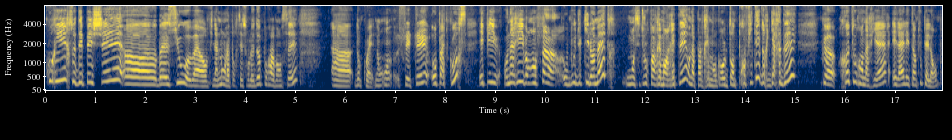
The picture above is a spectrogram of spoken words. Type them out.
courir, se dépêcher. Euh, ben, Sioux, ben, finalement, on l'a porté sur le dos pour avancer. Donc ouais, c'était au pas de course. Et puis on arrive enfin au bout du kilomètre où on s'est toujours pas vraiment arrêté, on n'a pas vraiment encore eu le temps de profiter, de regarder. Que retour en arrière et là elle éteint toutes les lampes.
